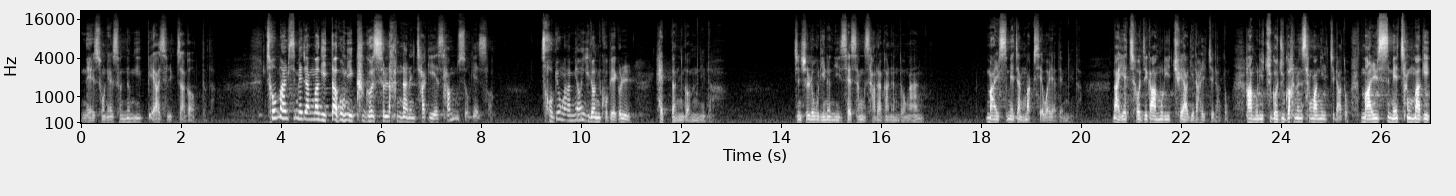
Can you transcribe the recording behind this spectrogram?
내 손에서 능히 빼앗을 자가 없도다. 저 말씀의 장막이 있다 보니 그것을 한나는 자기의 삶 속에서 적용하며 이런 고백을 했던 겁니다. 진실로 우리는 이 세상 살아가는 동안 말씀의 장막 세워야 됩니다. 나의 처지가 아무리 최악이라 할지라도 아무리 죽어 죽어 하는 상황일지라도 말씀의 장막이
